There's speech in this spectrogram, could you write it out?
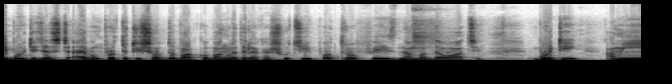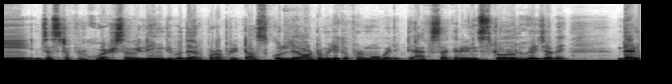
এই বইটি জাস্ট এবং প্রত্যেকটি শব্দ বাক্য বাংলাতে লেখা সূচিপত্র পেজ নাম্বার দেওয়া আছে। বইটি আমি জাস্ট আপনার হোয়াটসঅ্যাপে লিঙ্ক দিব, দেওয়ার পর আপনি টাচ করলে অটোমেটিক আপনার মোবাইল একটি অ্যাপস আকারে ইনস্টল হয়ে যাবে। দেন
